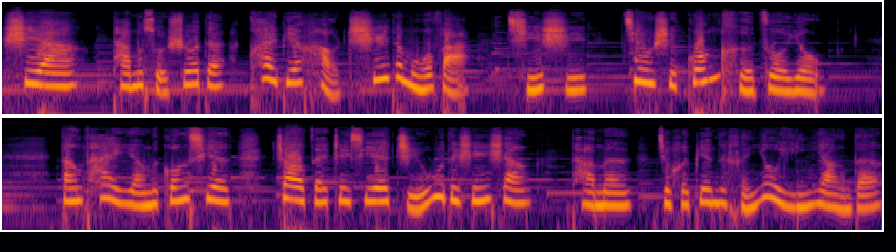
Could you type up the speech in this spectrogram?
是啊，他们所说的快变好吃的魔法，其实就是光合作用。当太阳的光线照在这些植物的身上，它们就会变得很有营养的。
